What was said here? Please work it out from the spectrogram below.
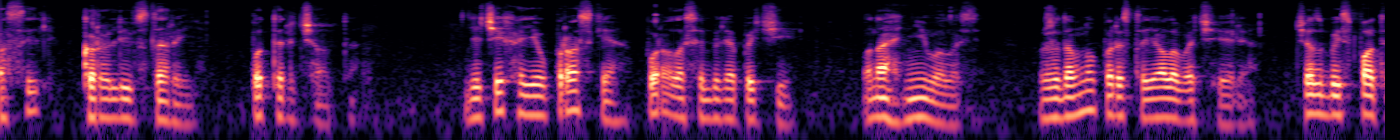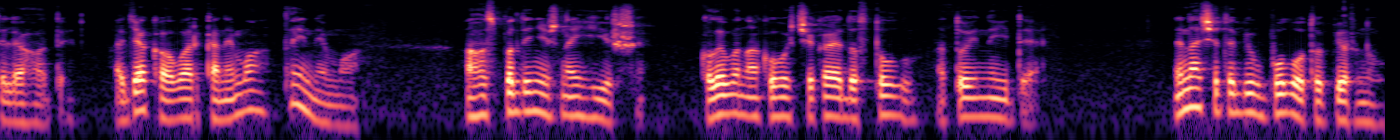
Василь королів старий, потерчата. Дячиха Євпраскія поралася біля печі. Вона гнівалась. Вже давно перестояла вечеря. Час би й спати лягати, а дяка оварка нема, та й нема. А господині ж найгірше, коли вона когось чекає до столу, а той не йде. Неначе тобі в болото пірнув,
